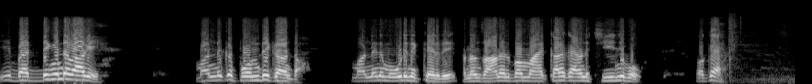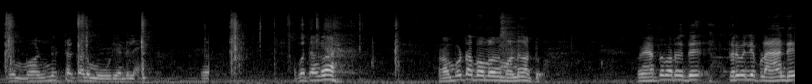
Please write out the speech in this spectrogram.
ഈ ബെഡിങ്ങിന്റെ ഭാഗേ മണ്ണൊക്കെ പൊന്തിക്കാം കേട്ടോ. മണ്ണിന് മൂടി നിൽക്കരുത്. കാരണം സാധനം ചിലപ്പോൾ മഴക്കാലൊക്കെ ആയതുകൊണ്ട് ചീഞ്ഞു പോകും ഓക്കെ? മണ്ണിട്ടൊക്കെയാണ് മൂടിയണ്ടല്ലേ അപ്പൊ ഞങ്ങളെ റംബൂട്ടാ അപ്പോൾ നമ്മൾ മണ്ണ് നട്ടു. അപ്പോൾ നേരത്തെ പറഞ്ഞത് ഇത്ര വലിയ പ്ലാന്റ്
